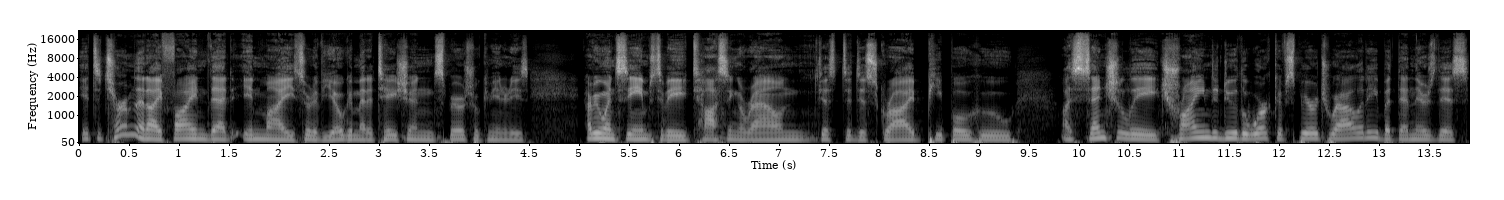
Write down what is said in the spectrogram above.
It's a term that I find that in my sort of yoga meditation spiritual communities, everyone seems to be tossing around just to describe people who essentially trying to do the work of spirituality, but then there's this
